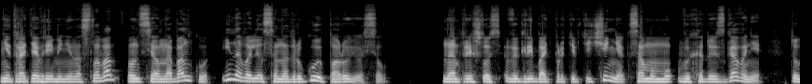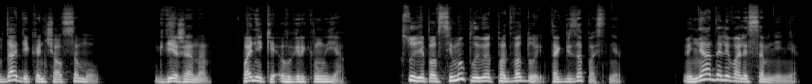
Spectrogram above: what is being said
Не тратя времени на слова, он сел на банку и навалился на другую пару весел. Нам пришлось выгребать против течения к самому выходу из гавани, туда, где кончался мол. «Где же она?» – в панике выкрикнул я. Судя по всему, плывет под водой, так безопаснее. Меня одолевали сомнения.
